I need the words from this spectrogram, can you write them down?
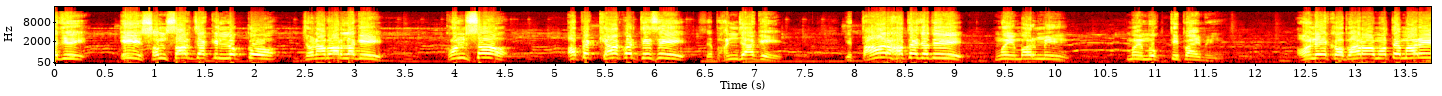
ଆଜି ଏଇ ସଂସାର ଯାକି ଲୋକ ଜଣାବାର ଲାଗି କଂସ ଅପେକ୍ଷା କରିଥିସି ସେ ଭଞ୍ଜାକେ କି ତାର ହାତେ ଯଦି ମୁଇଁ ମର୍ମି ମୁଇଁ ମୁକ୍ତି ପାଇମି ଅନେକ ବାର ମୋତେ ମାରି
